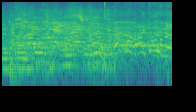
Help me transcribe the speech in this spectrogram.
mit einem Punkt 5 zu 4. Weiter, Junge!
